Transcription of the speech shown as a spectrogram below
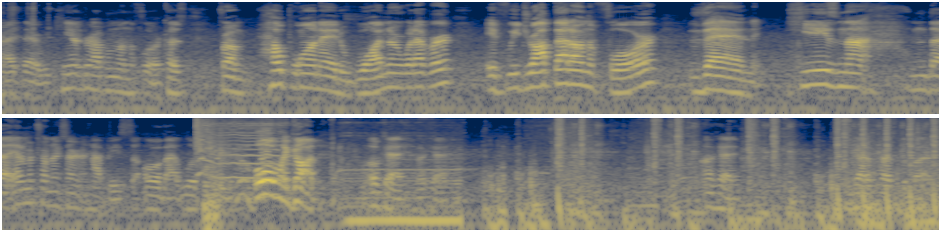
Right there. We can't drop him on the floor because from help wanted one or whatever, if we drop that on the floor, then he's not. The animatronics aren't happy. So, oh, that looks. Oh my god. Okay. Okay. Okay. You gotta press the button.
